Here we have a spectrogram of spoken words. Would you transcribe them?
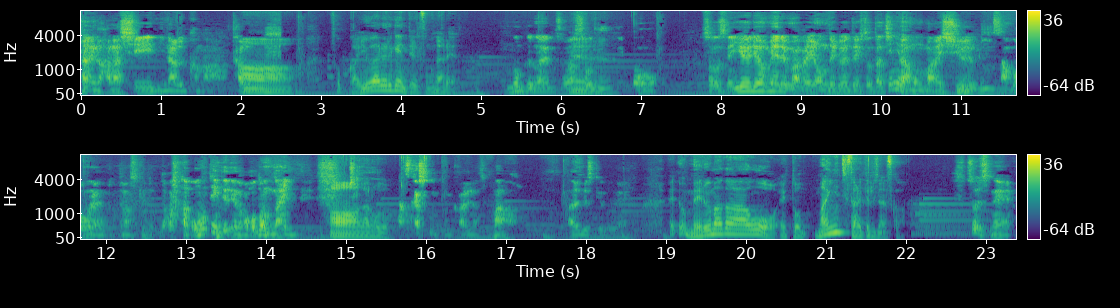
前の話になるかな。多分ああ、そっか、URL 限定ですもんね、あれ。僕のやつはそうですね。えもうそうですね。有料メルマガ読んでくれてる人たちにはもう毎週うんうん3本ぐらい送ってますけど、だから表に出てるのがほとんどないんで、ああ、なるほど。懐かしいというかあれなんですけど、まあ、あれですけどね。えでもメルマガを、えっと、毎日されてるじゃないですか。そうですね。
